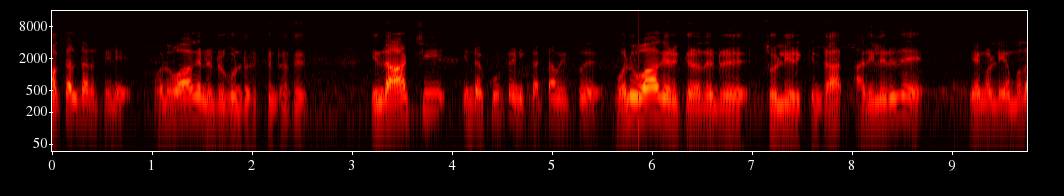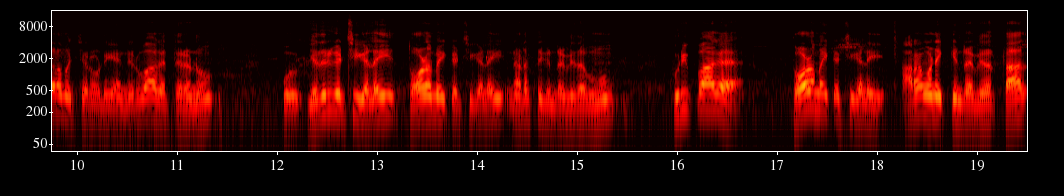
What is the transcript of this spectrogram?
மக்கள் தளத்திலே வலுவாக நின்று கொண்டிருக்கின்றது. இந்த ஆட்சி இந்த கூட்டணி கட்டமைப்பு வலுவாக இருக்கிறது என்று சொல்லியிருக்கின்றார். அதிலிருந்து எங்களுடைய முதலமைச்சருடைய நிர்வாகத்திறனும் எதிர்கட்சிகளை தோழமை கட்சிகளை நடத்துகின்ற விதமும் குறிப்பாக தோழமை கட்சிகளை அரவணைக்கின்ற விதத்தால்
